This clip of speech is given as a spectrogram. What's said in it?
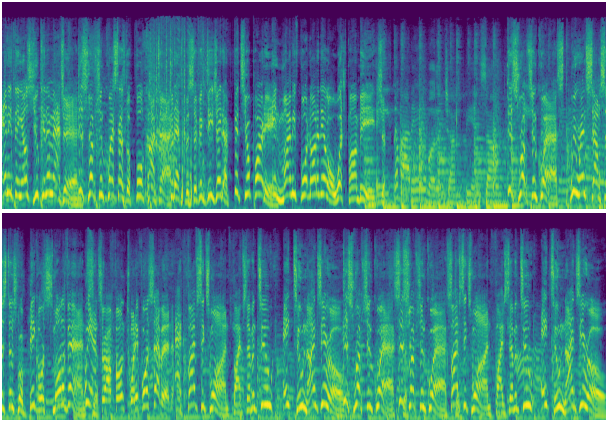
anything else you can imagine. Disruption Quest has the full contact to that specific DJ that fits your party in Miami, Fort Lauderdale, or West Palm Beach. Nobody able to champion sound. Disruption Quest. We rent sound systems for big or small events. We answer our phone 24 7 at 561 572 8290. Disruption Quest. Disruption Quest. 561 572 8290.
